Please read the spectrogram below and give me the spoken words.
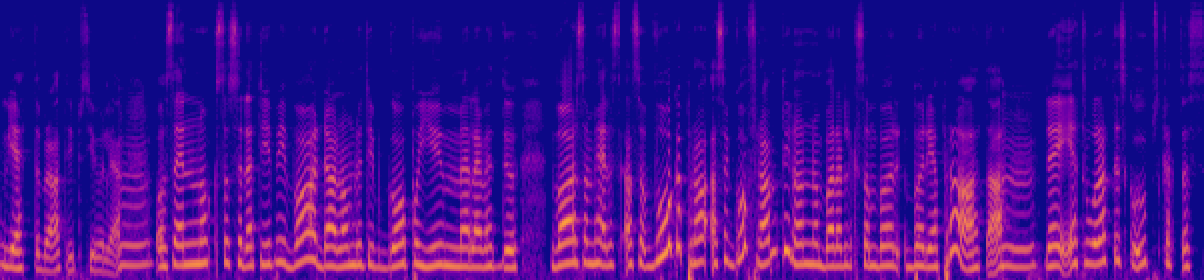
Jättebra tips Julia. Mm. Och sen också sådär typ i vardagen om du typ går på gym eller vet du var som helst, alltså våga prata, alltså gå fram till någon och bara liksom bör, börja prata. Mm. Det, jag tror att det skulle uppskattas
